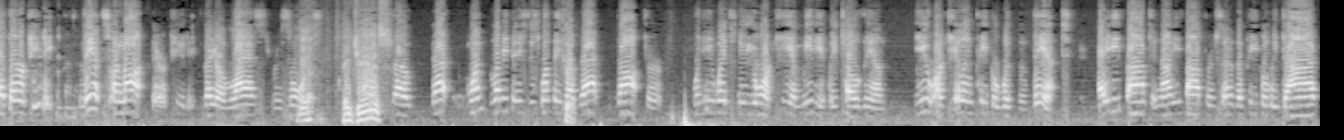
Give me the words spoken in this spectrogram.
a therapeutic. Vents are not therapeutic; they are last resort. Hey, Janice. Uh, so that one. Let me finish this one thing. About that doctor, when he went to New York, he immediately told them, "You are killing people with the vent." 85 to 95 percent of the people who died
